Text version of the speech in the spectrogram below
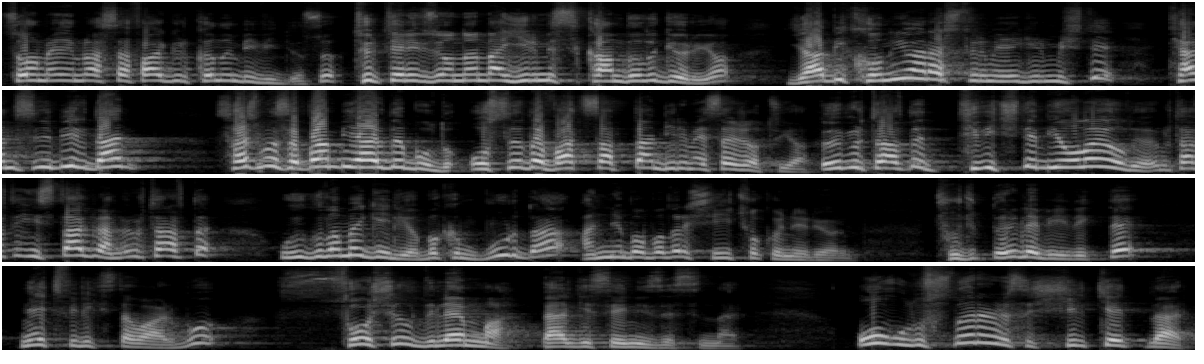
Sonra Emrah Safa Gürkan'ın bir videosu. Türk televizyonlarından 20 skandalı görüyor. Ya bir konuyu araştırmaya girmişti. Kendisini birden saçma sapan bir yerde buldu. O sırada WhatsApp'tan biri mesaj atıyor. Öbür tarafta Twitch'te bir olay oluyor. Öbür tarafta Instagram, öbür tarafta uygulama geliyor. Bakın burada anne babalara şeyi çok öneriyorum. Çocuklarıyla birlikte Netflix'te var bu. Social Dilemma belgeselini izlesinler. O uluslararası şirketler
